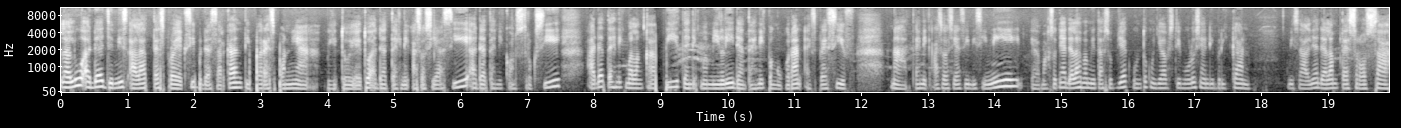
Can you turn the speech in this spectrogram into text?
Lalu ada jenis alat tes proyeksi berdasarkan tipe responnya, begitu yaitu ada teknik asosiasi, ada teknik konstruksi, ada teknik melengkapi, teknik memilih dan teknik pengukuran ekspresif. Nah, teknik asosiasi di sini ya maksudnya adalah meminta subjek untuk menjawab stimulus yang diberikan misalnya dalam tes rosa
